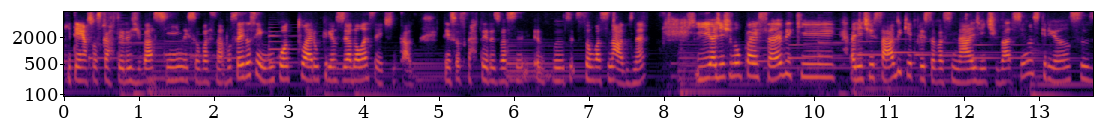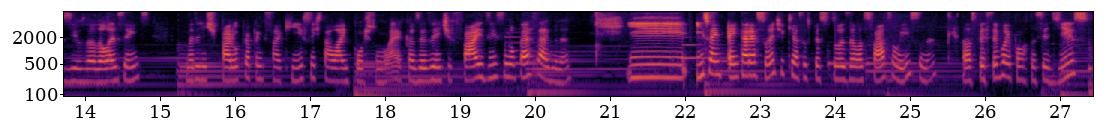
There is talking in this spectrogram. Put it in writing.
Que têm as suas carteiras de vacina e são vacinados. Vocês, assim, enquanto eram crianças e adolescentes, no caso, têm suas carteiras vaci... são vacinados, né? E a gente não percebe que a gente sabe que precisa vacinar, a gente vacina as crianças e os adolescentes, mas a gente parou para pensar que isso está lá imposto no ECA. Às vezes a gente faz isso e não percebe, né? E isso é, é interessante que essas pessoas elas façam isso, né? Elas percebam a importância disso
